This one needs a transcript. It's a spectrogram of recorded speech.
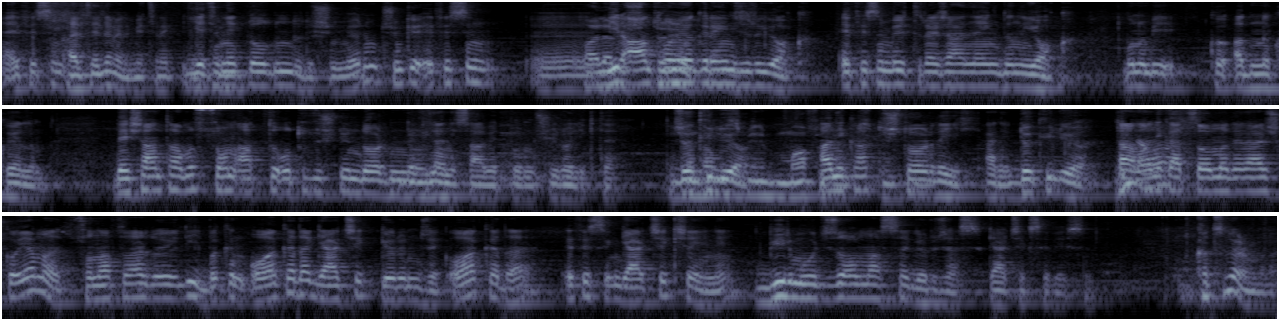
Yani Efes'in Kaliteli demedim yetenekli. yetenekli olduğunu da düşünmüyorum. Çünkü Efes'in e, bir Antonio yok. Granger'ı yok. Efes'in bir Trajan Langdon'ı yok. Bunu bir adını koyalım. Deşan Thomas son attığı 33'lüğün 4'ünde filan isabet bulmuş Euroleague'de. Dökülüyor. Hanikat şutör değil. Hani dökülüyor. Tamam ama- Hanikat savunmada enerji koyuyor ama son haftalarda öyle değil. Bakın Oaka'da gerçek görünecek. Oaka'da Efes'in gerçek şeyini bir mucize olmazsa göreceğiz. Gerçek seviyesini. Katılıyorum buna.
